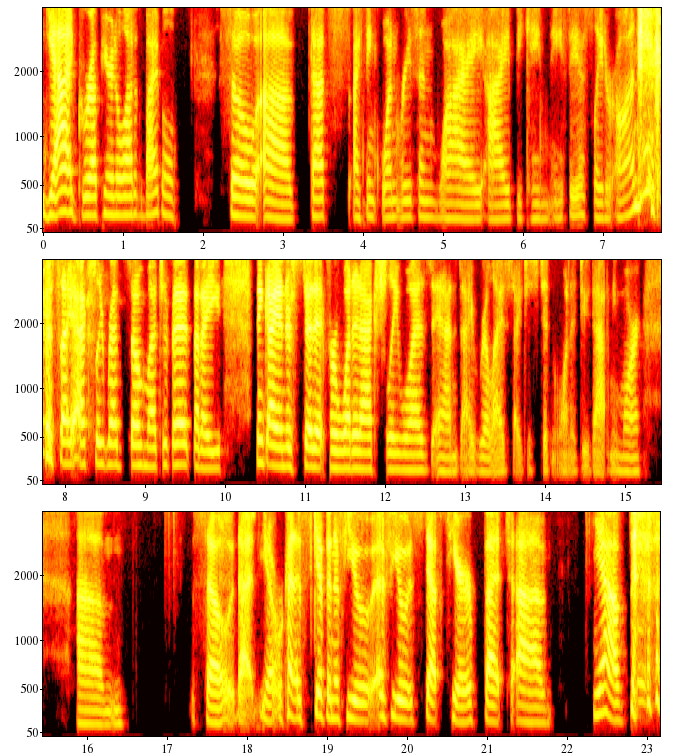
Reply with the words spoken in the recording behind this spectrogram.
yeah, I grew up hearing a lot of the Bible. So uh, that's, I think, one reason why I became an atheist later on, because I actually read so much of it that I think I understood it for what it actually was. And I realized I just didn't want to do that anymore. Um, so that, you know, we're kind of skipping a few, a few steps here, but uh, yeah.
